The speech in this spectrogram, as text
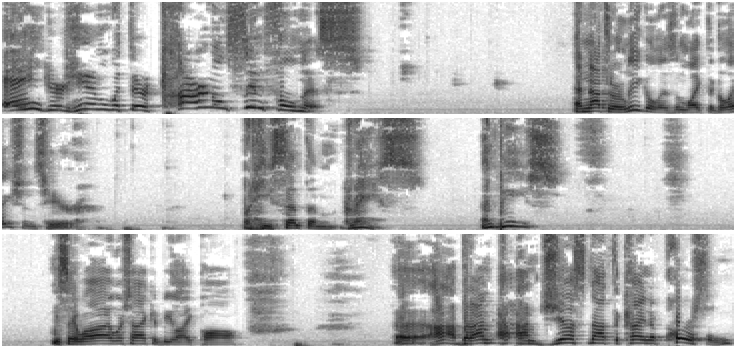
angered him with their carnal sinfulness. And not their legalism like the Galatians here. But he sent them grace and peace. You say, well, I wish I could be like Paul. Uh, I, but I'm, I'm just not the kind of person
